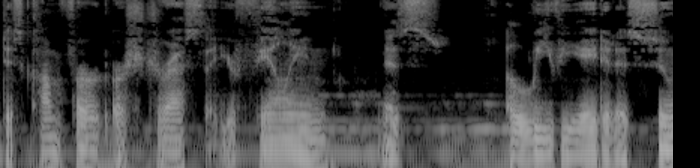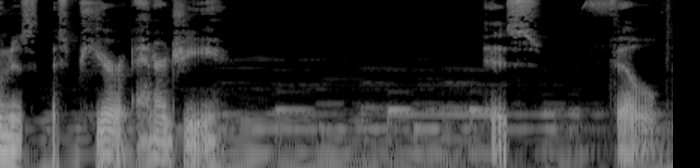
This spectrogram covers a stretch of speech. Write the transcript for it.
discomfort or stress that you're feeling is alleviated as soon as this pure energy is filled.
